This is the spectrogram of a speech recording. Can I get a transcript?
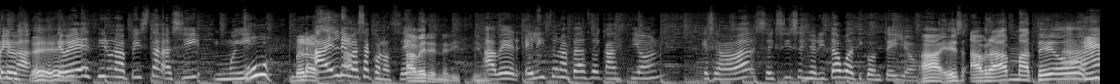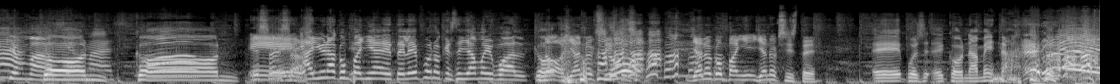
venga, Eh, te voy a decir una pista así muy. Uh, a él le vas a conocer. A ver, Eneritz. dime. A ver, él hizo una pedazo de canción que se llamaba Sexy Señorita Guaticontello. Ah, es Abraham Mateo Ah, ¿Y quién más? con. ¿quién más? con. Eso Eh, es. Hay una compañía de teléfono que se llama igual. No, ya no existe. esa- ya no compañía, ya no existe. eh, pues eh, con Amena.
